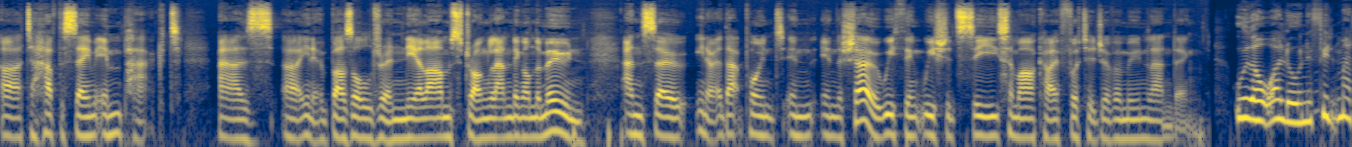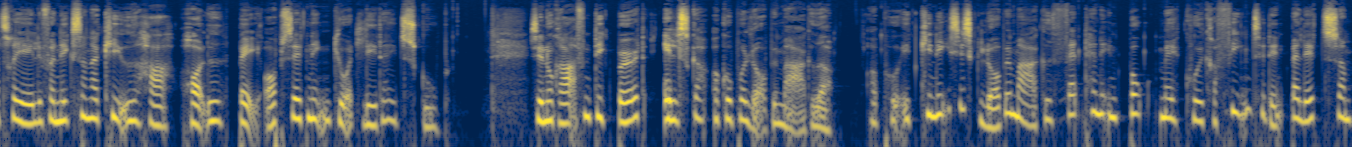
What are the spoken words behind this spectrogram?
uh, to have the same impact as uh, you know Buzz Aldrin, Neil Armstrong landing on the moon, and so you know at that point in in the show, we think we should see some archive footage of a moon landing. Udover at låne filmmateriale fra Nixon-arkivet har holdet bag opsætningen gjort lidt af et scoop. Scenografen Dick Bird elsker at gå på loppemarkeder, og på et kinesisk loppemarked fandt han en bog med koreografien til den ballet, som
